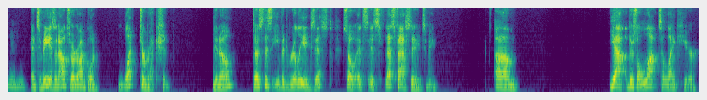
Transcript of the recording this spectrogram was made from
Mhm. And to me, as an outsider, I'm going, what direction? You know, does this even really exist? So it's it's that's fascinating to me. Um, yeah, there's a lot to like here.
